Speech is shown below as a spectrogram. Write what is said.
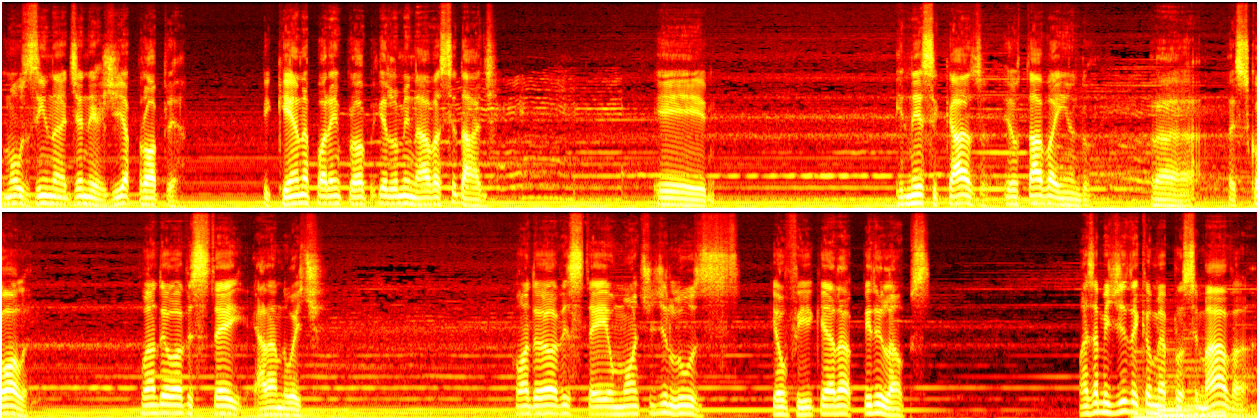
uma usina de energia própria, pequena, porém própria, que iluminava a cidade. E, e nesse caso, eu estava indo para a escola quando eu avistei, era noite, quando eu avistei um monte de luzes, eu vi que era pirilampos. Mas à medida que eu me aproximava,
